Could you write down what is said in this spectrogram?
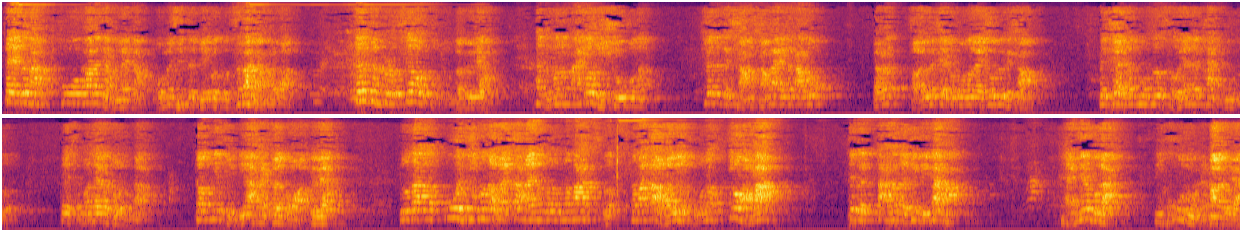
再一个呢，通过刚才讲的来讲，我们现在结构是吃饭长出来的，根本不是吃药组成的，对不对？他怎么能拿药去修复呢？就像这个墙，墙外一个大洞，咱们找一个建筑公司来修这个墙，这建筑公司首先得看图纸，这什么材料做成的？钢筋水泥啊还是砖头啊，对不对？如果他顾问清不到来上来能能拿纸能拿大好一糊弄就好了，这个大上的经理干吗？肯定不干，你糊弄人嘛，对不对？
